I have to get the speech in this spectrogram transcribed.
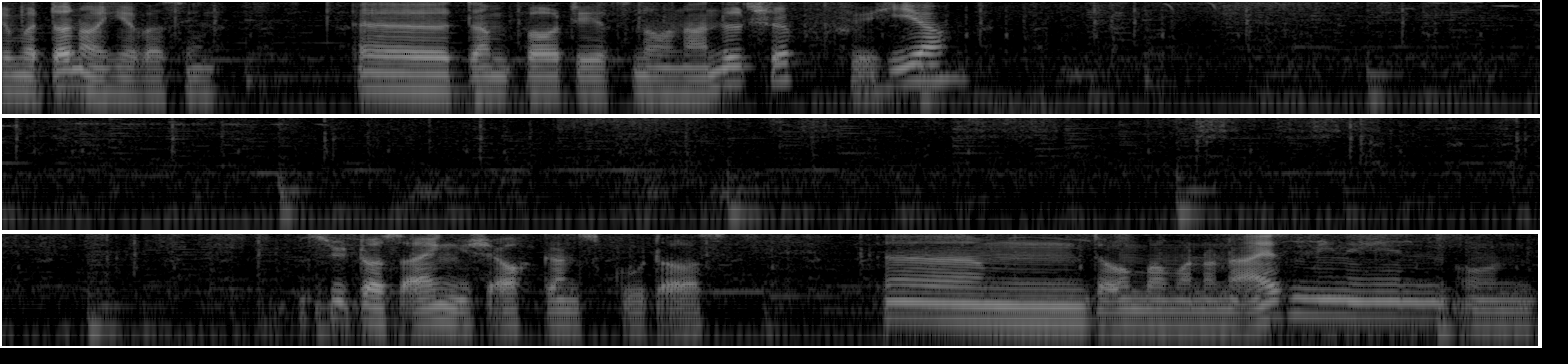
Kriegen wir doch noch hier was hin. Äh, dann baut ihr jetzt noch ein Handelsschiff für hier. Sieht das eigentlich auch ganz gut aus. Ähm, da oben bauen wir noch eine Eisenmine hin und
